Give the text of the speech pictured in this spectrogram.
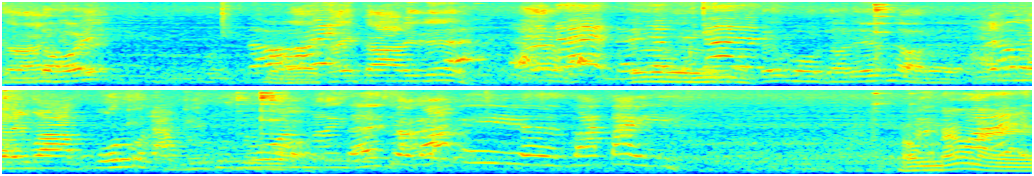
Rồi đổi. Rồi thay ca đi đi. Từ từ một giờ đến giờ rồi. Anh ngày ba bốn có làm cái chút rồi. để cho bác ấy ờ, ra tay. Không não này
